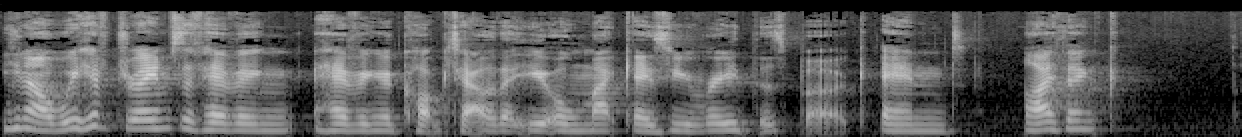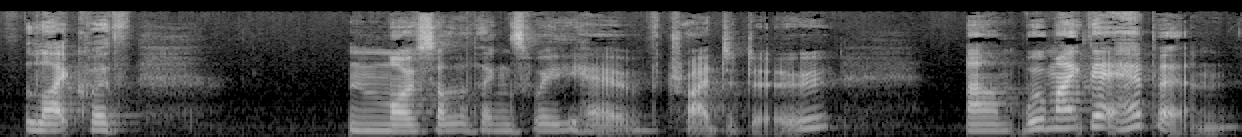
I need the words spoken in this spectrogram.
you know we have dreams of having having a cocktail that you all make as you read this book, and I think like with most other things we have tried to do, um, we'll make that happen.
